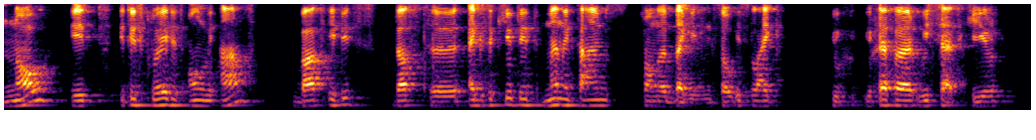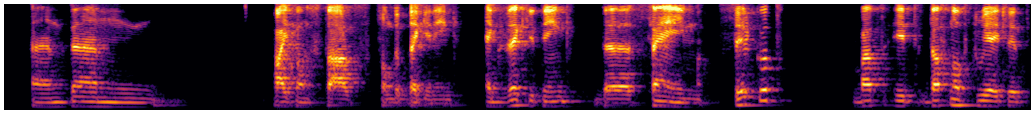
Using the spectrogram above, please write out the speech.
no, it, it is created only once, but it is just uh, executed many times from the beginning. So it's like you, you have a reset here and then Python starts from the beginning executing the same circuit, but it does not create it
